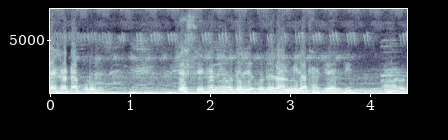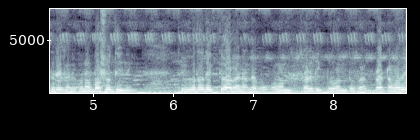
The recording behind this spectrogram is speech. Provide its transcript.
রেখাটা পুরো। এসছে এখানে ওদের ওদের আর্মিরা থাকে আর কি। আর ওদের এখানে কোনো বসতি নেই। তুমি কোথাও দেখতে পাবে না, দেখো চারিদিক পুরো অন্ধকার। বাট আমাদের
